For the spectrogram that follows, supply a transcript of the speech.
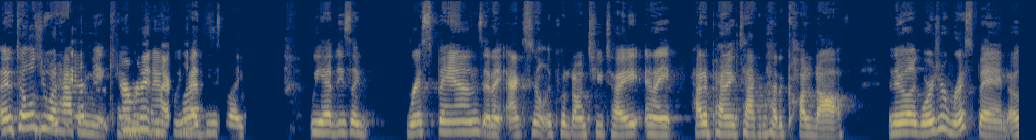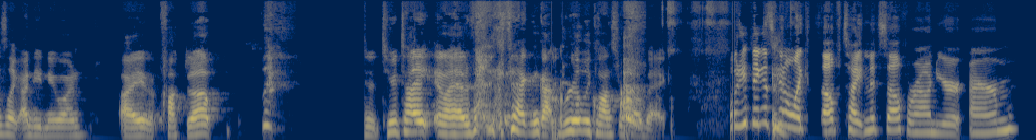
I told you what happened to me at a camera permanent camp. We had these like, we had these like wristbands, and I accidentally put it on too tight, and I had a panic attack and had to cut it off. And they're like, "Where's your wristband?" I was like, "I need a new one." I fucked it up. Did it too tight, and I had a panic attack and got really claustrophobic. What do you think it's gonna like self tighten itself around your arm,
